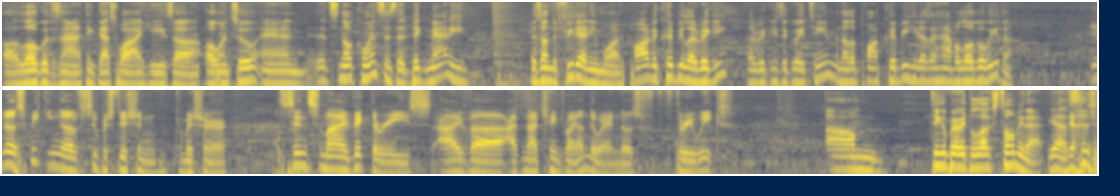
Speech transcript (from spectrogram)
a logo design. I think that's why he's uh, 0 2, and it's no coincidence that Big Matty is undefeated anymore. Part of it could be Lariggy. Lariggy's a great team. Another part could be he doesn't have a logo either. You know, speaking of superstition, Commissioner, since my victories, I've uh, I've not changed my underwear in those three weeks. Um, Dingleberry Deluxe told me that. Yes.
